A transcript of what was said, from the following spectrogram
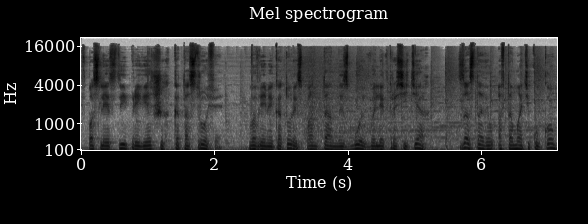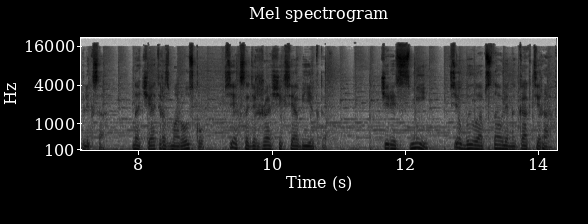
впоследствии приведших к катастрофе, во время которой спонтанный сбой в электросетях заставил автоматику комплекса начать разморозку всех содержащихся объектов. Через СМИ Все было обставлено как теракт,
